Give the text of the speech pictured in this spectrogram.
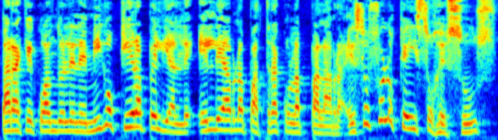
para que cuando el enemigo quiera pelearle, él le habla para atrás con las palabras. Eso fue lo que hizo Jesús.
